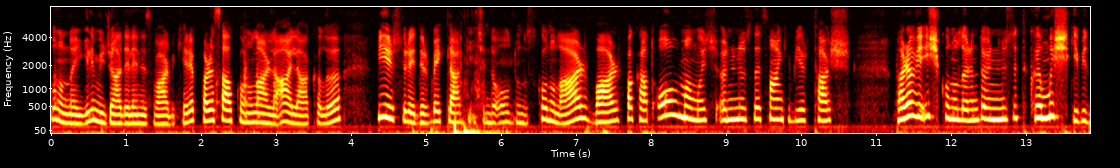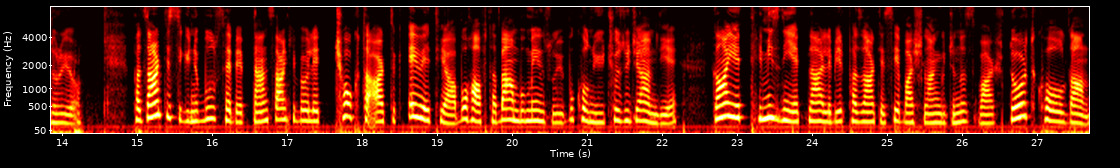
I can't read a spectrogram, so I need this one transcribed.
Bununla ilgili mücadeleniz var bir kere. Parasal konularla alakalı bir süredir beklenti içinde olduğunuz konular var. Fakat olmamış. Önünüzde sanki bir taş. Para ve iş konularında önünüzü tıkamış gibi duruyor. Pazartesi günü bu sebepten sanki böyle çok da artık evet ya bu hafta ben bu mevzuyu, bu konuyu çözeceğim diye Gayet temiz niyetlerle bir pazartesi başlangıcınız var. Dört koldan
